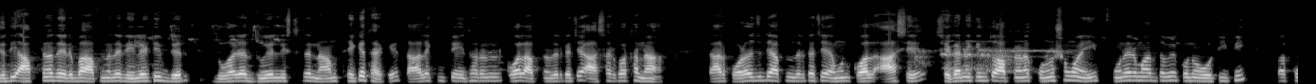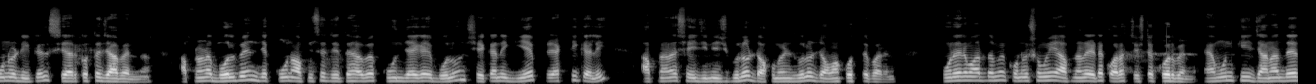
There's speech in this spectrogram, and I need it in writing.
যদি আপনাদের বা আপনাদের রিলেটিভদের দু হাজার দুয়ের লিস্টেতে নাম থেকে থাকে, তাহলে কিন্তু এই ধরনের কল আপনাদের কাছে আসার কথা না। তারপরে যদি আপনাদের কাছে এমন কল আসে, সেখানে কিন্তু আপনারা কোনো সময়ই ফোনের মাধ্যমে কোনো ওটিপি বা কোনো ডিটেলস শেয়ার করতে যাবেন না। আপনারা বলবেন যে কোন অফিসে যেতে হবে, কোন জায়গায় বলুন, সেখানে গিয়ে প্র্যাকটিক্যালি আপনারা সেই জিনিসগুলো ডকুমেন্টসগুলো জমা করতে পারেন। ফোনের মাধ্যমে কোনো সময়ই আপনারা এটা করার চেষ্টা করবেন। এমনকি জানাদের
